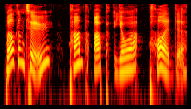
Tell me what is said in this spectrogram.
Welcome to Pump Up Your Pod.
